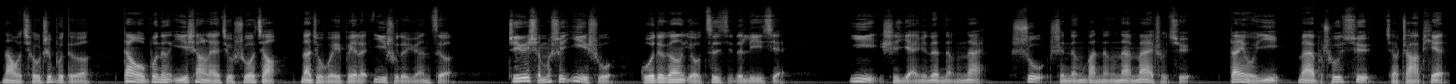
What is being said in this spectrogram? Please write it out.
那我求之不得。但我不能一上来就说教，那就违背了艺术的原则。至于什么是艺术，郭德纲有自己的理解。艺是演员的能耐，术是能把能耐卖出去。单有艺卖不出去叫诈骗，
